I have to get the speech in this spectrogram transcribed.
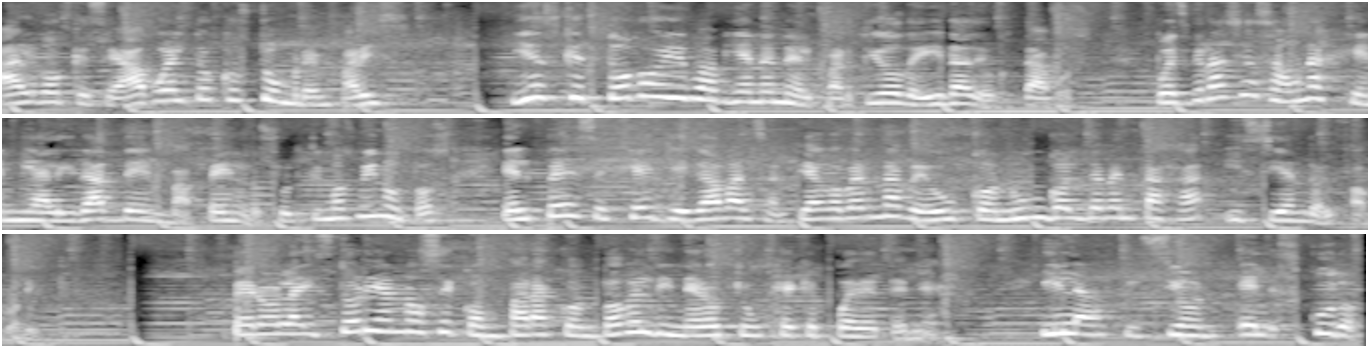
algo que se ha vuelto costumbre en París. Y es que todo iba bien en el partido de ida de octavos, pues gracias a una genialidad de Mbappé en los últimos minutos, el PSG llegaba al Santiago Bernabéu con un gol de ventaja y siendo el favorito. Pero la historia no se compara con todo el dinero que un jeque puede tener. Y la afición, el escudo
